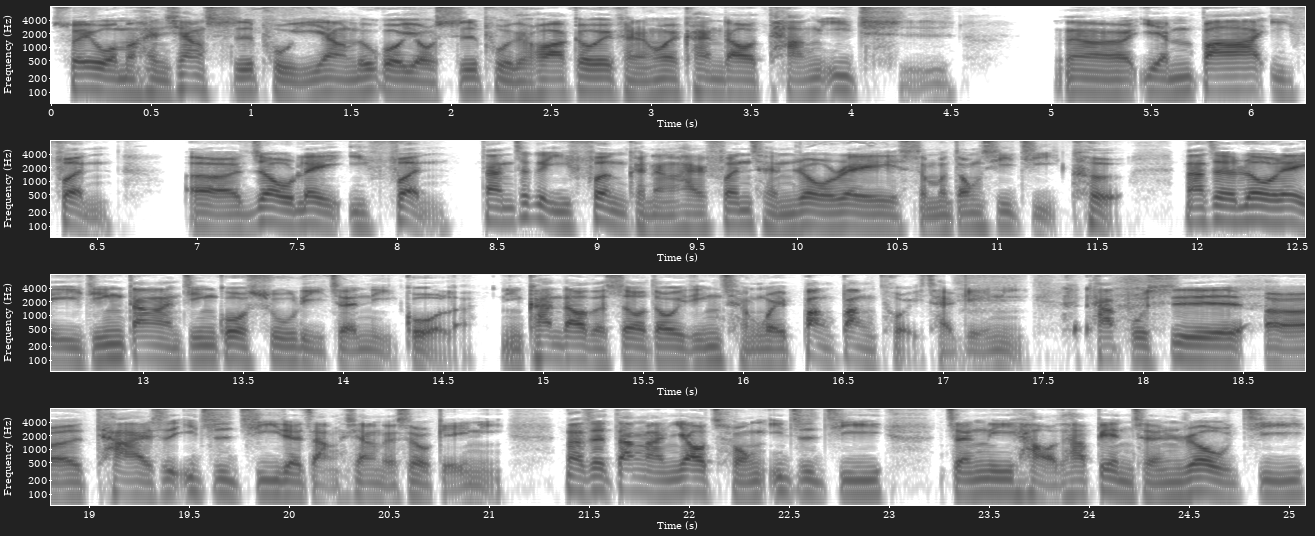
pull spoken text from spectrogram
所以，我们很像食谱一样。如果有食谱的话，各位可能会看到糖一匙，那盐巴一份，呃，肉类一份，但这个一份可能还分成肉类什么东西几克。那这个肉类已经当然经过梳理整理过了，你看到的时候都已经成为棒棒腿才给你，它不是呃，它还是一只鸡的长相的时候给你。那这当然要从一只鸡整理好，它变成肉鸡，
